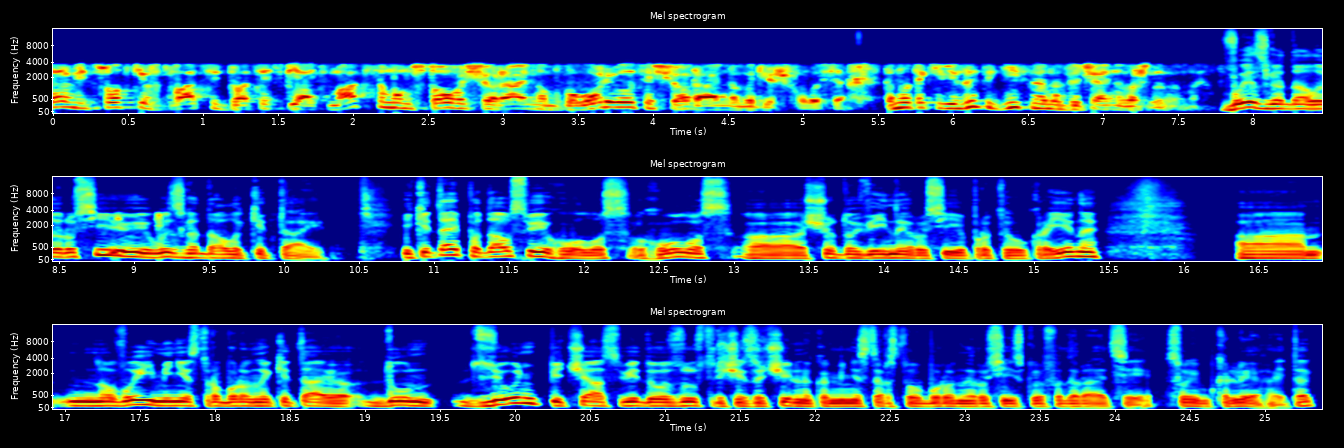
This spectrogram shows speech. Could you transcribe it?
це відсотків 20-25 максимум з того, що реально обговорювалося, що реально вирішувалося. Тому такі візити дійсно надзвичайно важливими. Ви згадали Росію, і ви згадали Китай. І Китай подав свій голос голос а, щодо війни Росії проти України. Новий міністр оборони Китаю Дун Дзюнь під час відеозустрічі з очільником Міністерства оборони Російської Федерації своїм колегою, так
